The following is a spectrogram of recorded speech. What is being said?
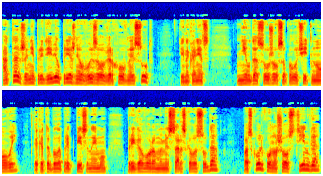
а также не предъявил прежнего вызова в Верховный суд и, наконец, не удосужился получить новый, как это было предписано ему приговором эмиссарского суда, поскольку он ушел с Тинга,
